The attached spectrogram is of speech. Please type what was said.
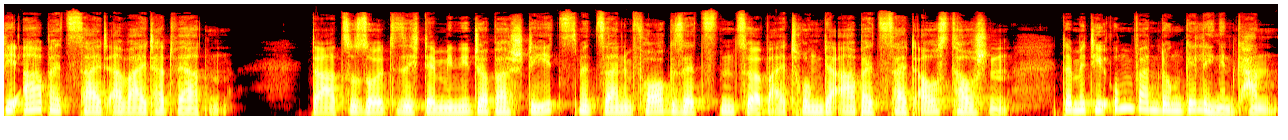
die Arbeitszeit erweitert werden. Dazu sollte sich der Minijobber stets mit seinem Vorgesetzten zur Erweiterung der Arbeitszeit austauschen, damit die Umwandlung gelingen kann.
